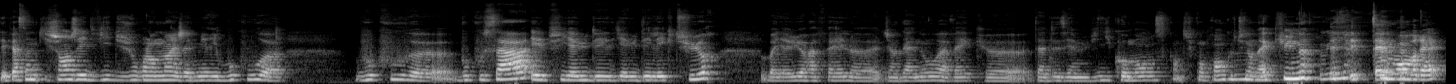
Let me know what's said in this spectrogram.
des personnes qui changeaient de vie du jour au lendemain et j'admirais beaucoup, beaucoup, beaucoup ça. Et puis, il y, a eu des, y a eu des lectures. Bah, il y a eu Raphaël euh, Giordano avec euh, Ta deuxième vie commence quand tu comprends que tu n'en as mm. qu'une. c'est tellement vrai.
